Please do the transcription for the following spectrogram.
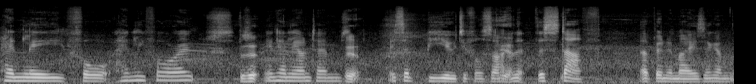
Henley for Henley Four Oaks Is it? in Henley on Thames. Yeah. It's a beautiful site. Yeah. and The, the staff have been amazing, haven't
